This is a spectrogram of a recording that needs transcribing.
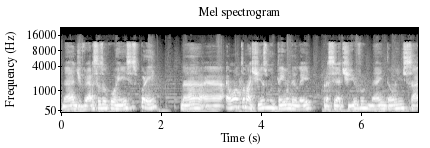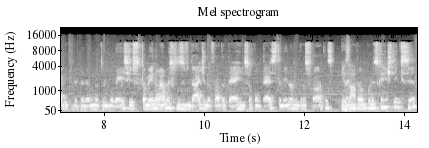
né, diversas ocorrências, porém né? É, é um automatismo, tem um delay para ser ativo, né? Então a gente sabe que dependendo da turbulência, isso também não é uma exclusividade da frota TR, isso acontece também nas outras frotas. Né? Exato. Né? Então por isso que a gente tem que ser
